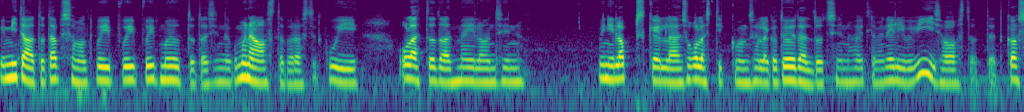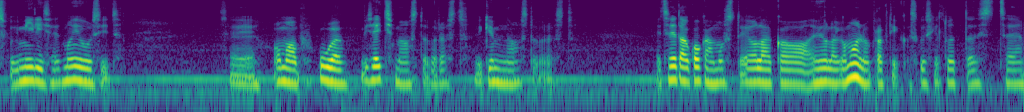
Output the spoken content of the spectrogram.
või mida ta täpsemalt võib, võib, võib mõjutada siin nagu mõne aasta pärast, et kui oletada, et meil on siin mõni laps, kelle soolestikku on sellega töödeldud siin noh, ütleme neli või viis aastat, et kas või milliseid mõjusid see omab kuue või seitsme aasta pärast või kümne aasta pärast. et seda kogemust ei ole ka, ei ole ka maailmapraktikas kuskilt võtta, sest see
